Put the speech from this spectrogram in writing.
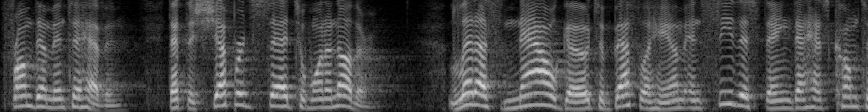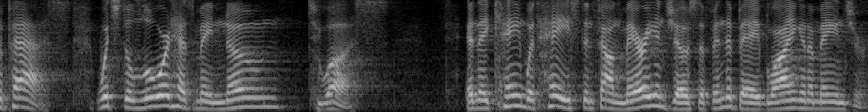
from them into heaven that the shepherds said to one another, Let us now go to Bethlehem and see this thing that has come to pass, which the Lord has made known to us. And they came with haste and found Mary and Joseph and the babe lying in a manger.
